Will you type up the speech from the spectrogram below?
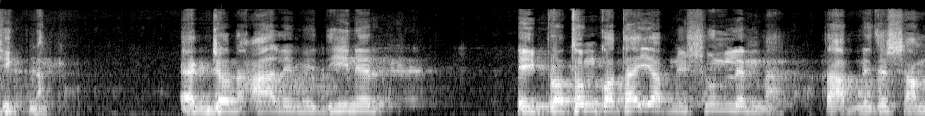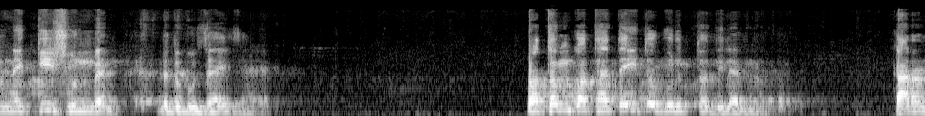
ঠিক না। একজন আলেমে দিনের এই প্রথম কথাই আপনি শুনলেন না। তা আপনি যে সামনে কি শুনবেন, এটা তো বুঝাই যায়। প্রথম কথাতেই তো গুরুত্ব দিলেন না। কারণ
